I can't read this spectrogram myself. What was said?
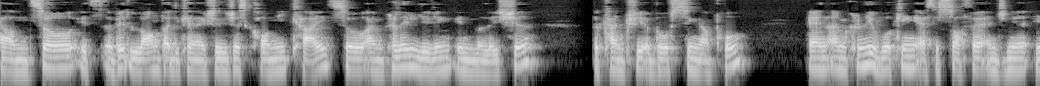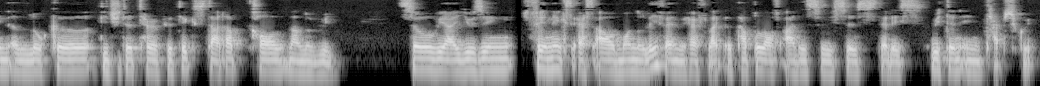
Um, so it's a bit long, but you can actually just call me Kai. So I'm currently living in Malaysia, a country above Singapore. And I'm currently working as a software engineer in a local digital therapeutic startup called Naluri. So we are using Phoenix as our monolith and we have like a couple of other services that is written in TypeScript.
